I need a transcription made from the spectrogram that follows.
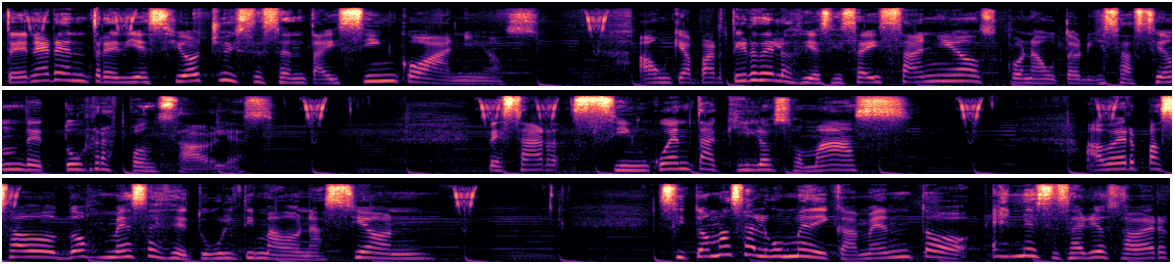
tener entre 18 y 65 años, aunque a partir de los 16 años con autorización de tus responsables. Pesar 50 kilos o más, haber pasado dos meses de tu última donación, si tomas algún medicamento, es necesario saber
